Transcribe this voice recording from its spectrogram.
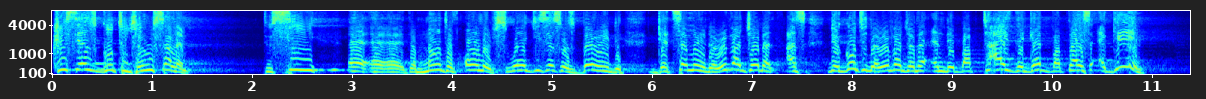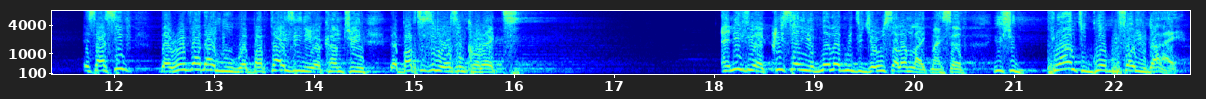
Christians go to Jerusalem to see uh, uh, uh, the Mount of Olives where Jesus was buried, Gethsemane, the River Jordan. As they go to the River Jordan and they baptize, they get baptized again. It's as if the river that you were baptized in your country, the baptism wasn't correct. And if you're a Christian, you've never been to Jerusalem like myself, you should plan to go before you die.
